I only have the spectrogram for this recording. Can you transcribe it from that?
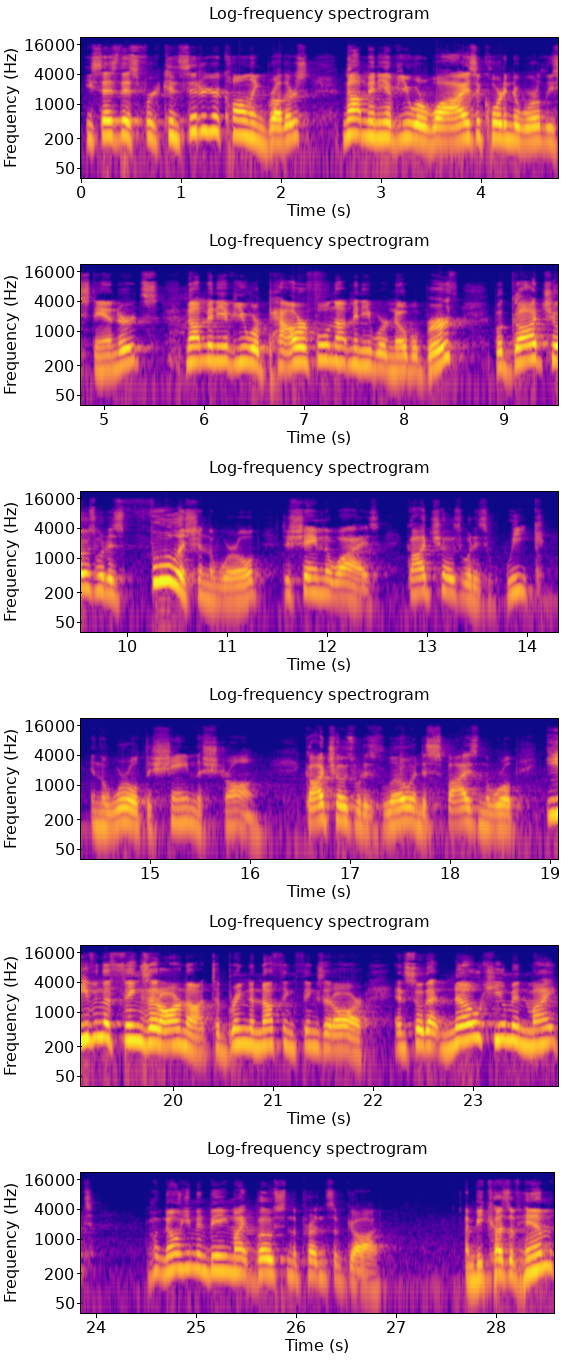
He says this For consider your calling, brothers. Not many of you were wise according to worldly standards. Not many of you were powerful. Not many were noble birth. But God chose what is foolish in the world to shame the wise. God chose what is weak in the world to shame the strong. God chose what is low and despised in the world, even the things that are not, to bring to nothing things that are, and so that no human might no human being might boast in the presence of God. And because of him,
